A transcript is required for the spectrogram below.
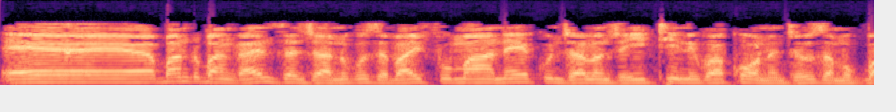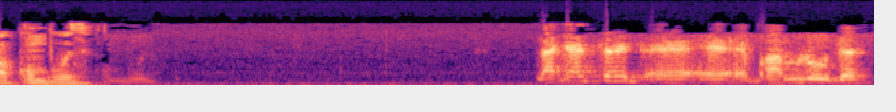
eh abantu bangayenza njani ukuze bayifumane? Kunjalo nje ithini kwakhona nje uzama ukubakhumbuza? Like I said, uh, there's,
